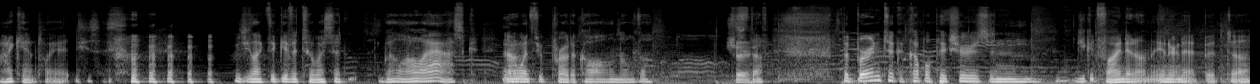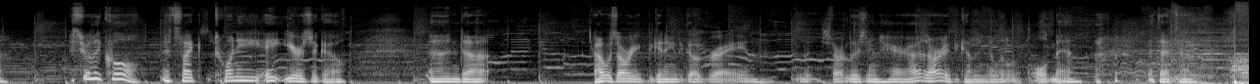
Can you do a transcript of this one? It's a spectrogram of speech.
I can't play it. He says, Would you like to give it to him? I said, Well, I'll ask. And I went through protocol and all the Sure. stuff. But Byrne took a couple pictures and you could find it on the internet. But uh, it's really cool. It's like 28 years ago. And uh, I was already beginning to go gray and start losing hair. I was already becoming a little old man at that time.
